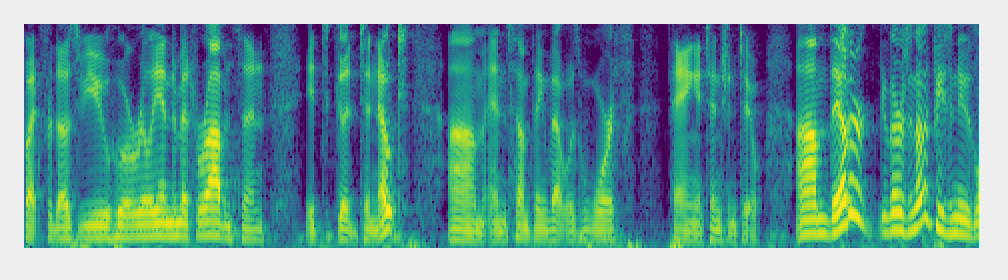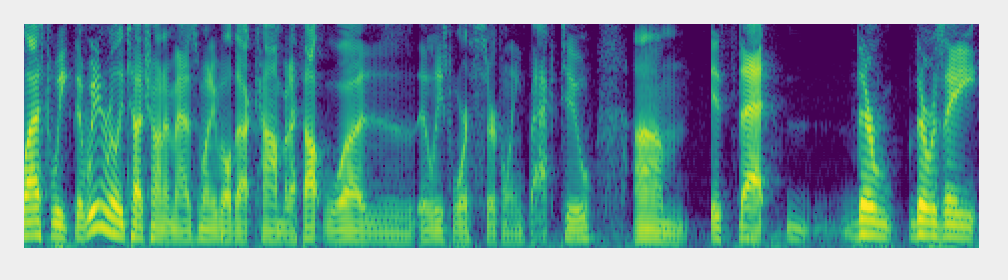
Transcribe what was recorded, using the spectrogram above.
but for those of you who are really into Mitchell Robinson, it's good to note um, and something that was worth paying attention to. Um, the other there was another piece of news last week that we didn't really touch on at MavsMoneyball.com, but I thought was at least worth circling back to. Um, it's that there there was a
